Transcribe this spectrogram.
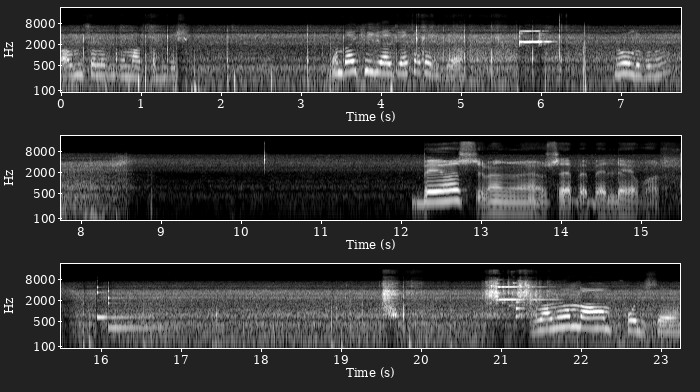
almış olabilirim artabilir. Ondaki geldiğe satarız ya. Ne oldu buna? Beyaz sebebelle var. Vuramıyorum da polise.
